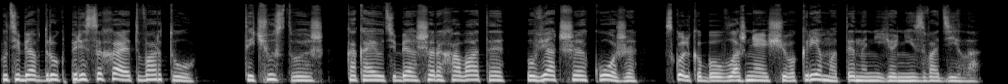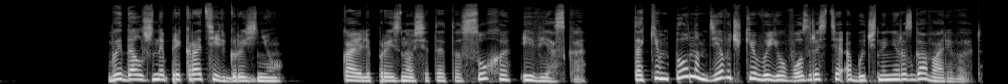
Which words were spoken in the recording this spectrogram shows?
у тебя вдруг пересыхает во рту. Ты чувствуешь, какая у тебя шероховатая, увядшая кожа, сколько бы увлажняющего крема ты на нее не изводила. «Вы должны прекратить грызню», — Кайли произносит это сухо и веско. Таким тоном девочки в ее возрасте обычно не разговаривают.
